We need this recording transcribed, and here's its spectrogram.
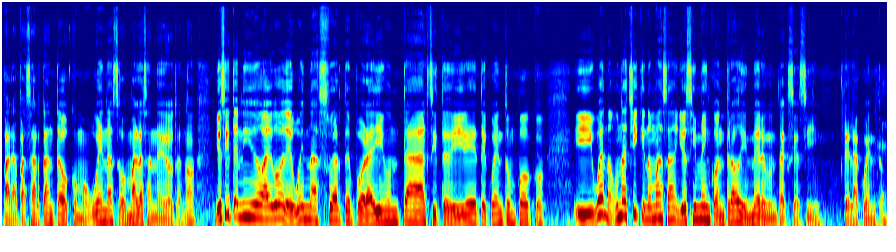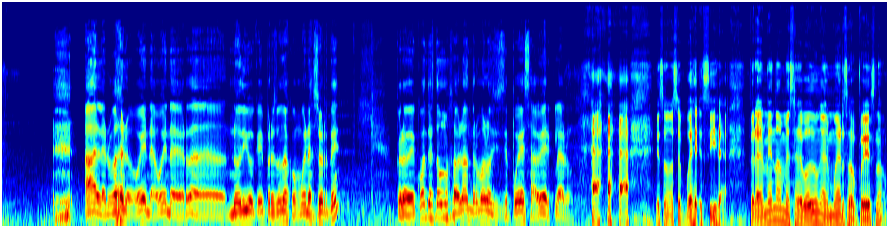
para pasar tanto como buenas o malas anécdotas, ¿no? Yo sí he tenido algo de buena suerte por ahí en un taxi, te diré, te cuento un poco. Y bueno, una chiqui nomás, ¿ah? yo sí me he encontrado dinero en un taxi así, te la cuento. Ah, hermano, buena, buena, de verdad. No digo que hay personas con buena suerte, pero ¿de cuánto estamos hablando, hermano? Si se puede saber, claro. Eso no se puede decir, ah. pero al menos me salvó de un almuerzo, pues, ¿no?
